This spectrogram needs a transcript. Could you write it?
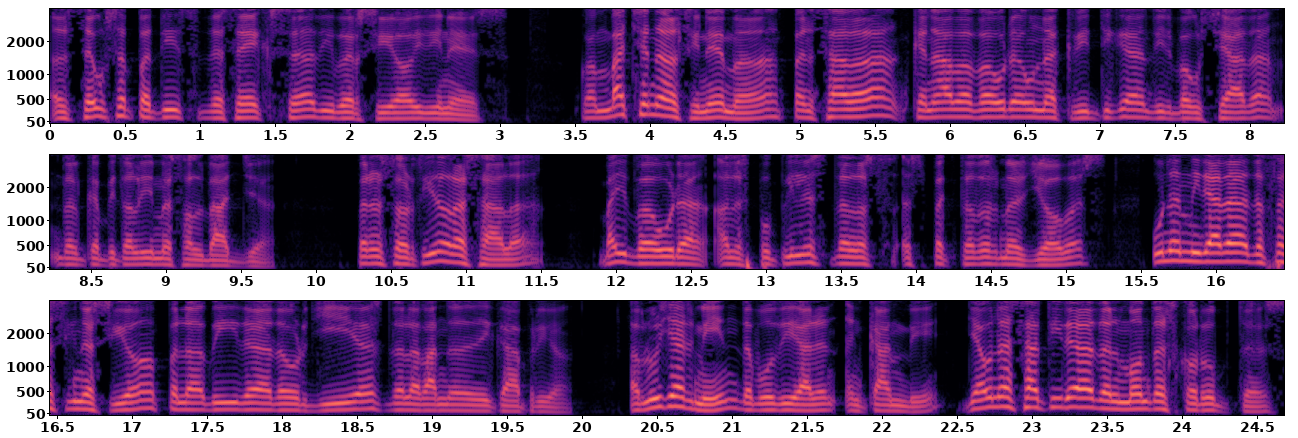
els seus apetits de sexe, diversió i diners. Quan vaig anar al cinema, pensava que anava a veure una crítica disbauxada del capitalisme salvatge. Per en sortir de la sala, vaig veure a les pupil·les dels espectadors més joves una mirada de fascinació per la vida d'orgies de la banda de DiCaprio. A Blue Jasmine, de Woody Allen, en canvi, hi ha una sàtira del món dels corruptes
